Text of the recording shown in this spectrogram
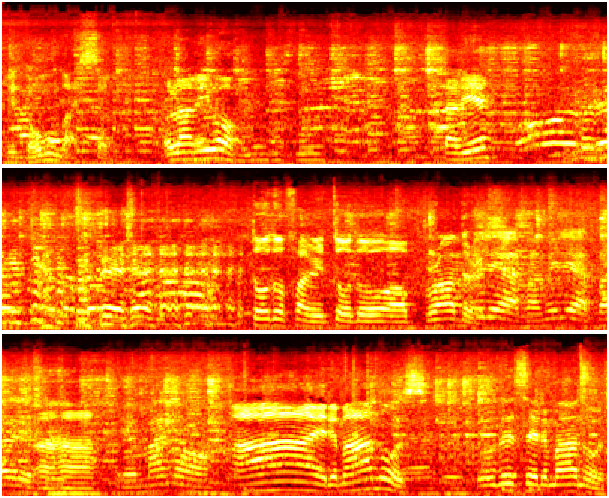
이게 너무 맛있어. Amigo. ¿Está bien? todo familia, todo uh, brothers. Familia, familia, padres. Ajá. Hermano. Ah, hermanos. Todos hermanos.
